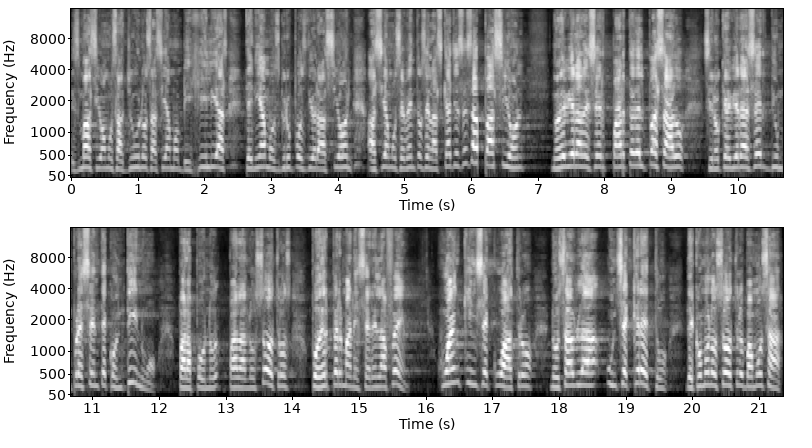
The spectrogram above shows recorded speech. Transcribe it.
es más, íbamos a ayunos, hacíamos vigilias, teníamos grupos de oración, hacíamos eventos en las calles, esa pasión no debiera de ser parte del pasado, sino que debiera de ser de un presente continuo para, para nosotros poder permanecer en la fe. Juan 15:4 nos habla un secreto de cómo nosotros vamos a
